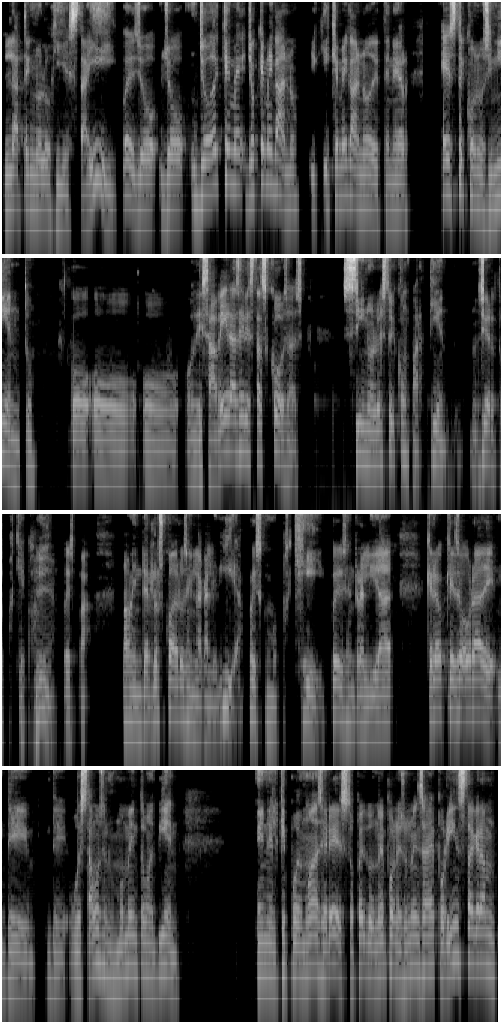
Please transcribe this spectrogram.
la tecnología está ahí. Pues yo, yo, yo de qué me, yo qué me gano y, y qué me gano de tener este conocimiento o, o, o, de saber hacer estas cosas si no lo estoy compartiendo, ¿no es cierto? ¿Para qué? Pues para vender los cuadros en la galería, pues como para qué? Pues en realidad creo que es hora de, de, de, o estamos en un momento más bien en el que podemos hacer esto. Pues vos me pones un mensaje por Instagram,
